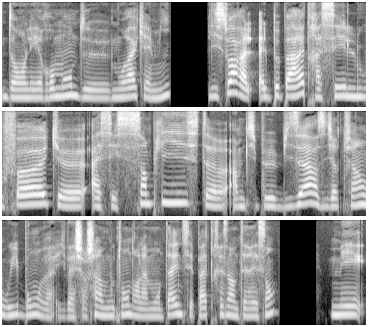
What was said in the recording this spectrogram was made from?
dans les romans de Murakami, l'histoire, elle, peut paraître assez loufoque, euh, assez simpliste, un petit peu bizarre, se dire tiens, oui, bon, il va chercher un mouton dans la montagne, c'est pas très intéressant. Mais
